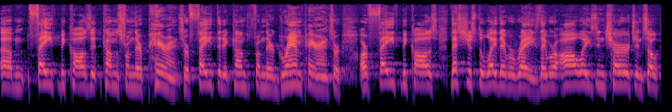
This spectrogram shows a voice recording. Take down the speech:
um, faith because it comes from their parents, or faith that it comes from their grandparents, or, or faith because that's just the way they were raised. They were always in church, and so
